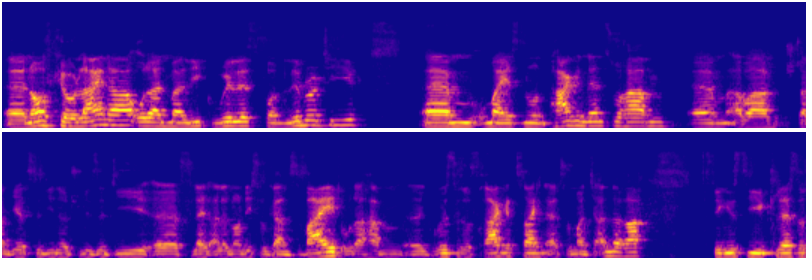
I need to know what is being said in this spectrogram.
äh, North Carolina oder ein Malik Willis von Liberty, ähm, um mal jetzt nur ein paar genannt zu haben. Ähm, aber Stand jetzt sind die natürlich sind die äh, vielleicht alle noch nicht so ganz weit oder haben äh, größere Fragezeichen als so manch anderer. Deswegen ist die Klasse,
